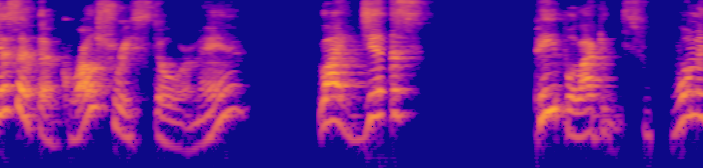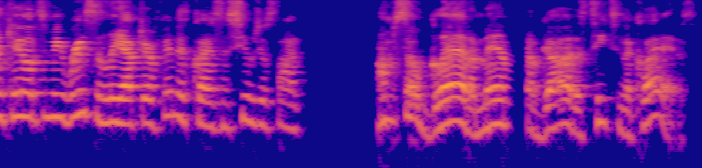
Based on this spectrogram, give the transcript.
just at the grocery store, man. Like just people. Like a woman came up to me recently after a fitness class and she was just like, I'm so glad a man of God is teaching the class.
